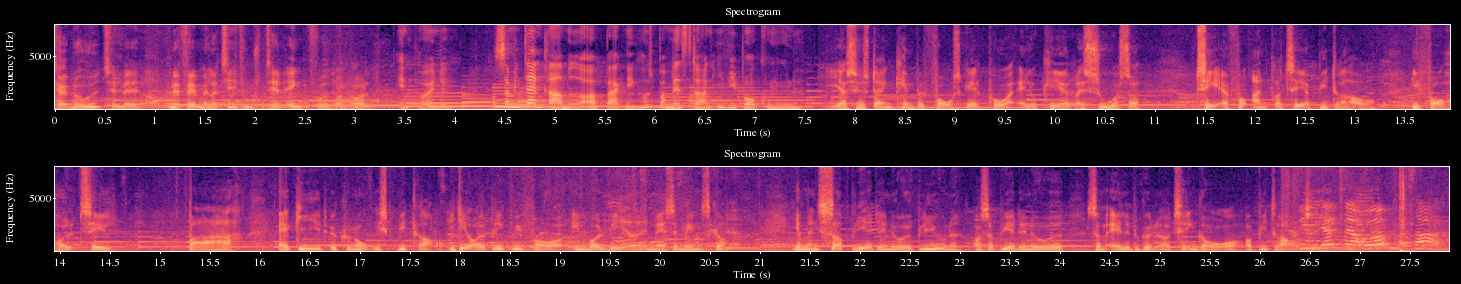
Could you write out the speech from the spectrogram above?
kan nå ud til med, med 5 eller 10.000 til et enkelt fodboldhold. En pointe, som i den grad møder opbakning hos borgmesteren i Viborg Kommune. Jeg synes, der er en kæmpe forskel på at allokere ressourcer til at få andre til at bidrage i forhold til bare at give et økonomisk bidrag. I det øjeblik, vi får involveret en masse mennesker, jamen så bliver det noget blivende, og så bliver det noget, som alle begynder at tænke over og bidrage til. Hjælp med at åbne bazaren.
